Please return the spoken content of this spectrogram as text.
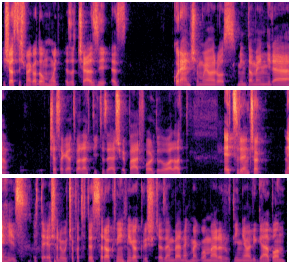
és azt is megadom, hogy ez a Chelsea, ez korán sem olyan rossz, mint amennyire cseszeget veled így az első pár forduló alatt. Egyszerűen csak nehéz egy teljesen új csapatot összerakni, még akkor is, hogyha az embernek megvan már a rutinja a ligában.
